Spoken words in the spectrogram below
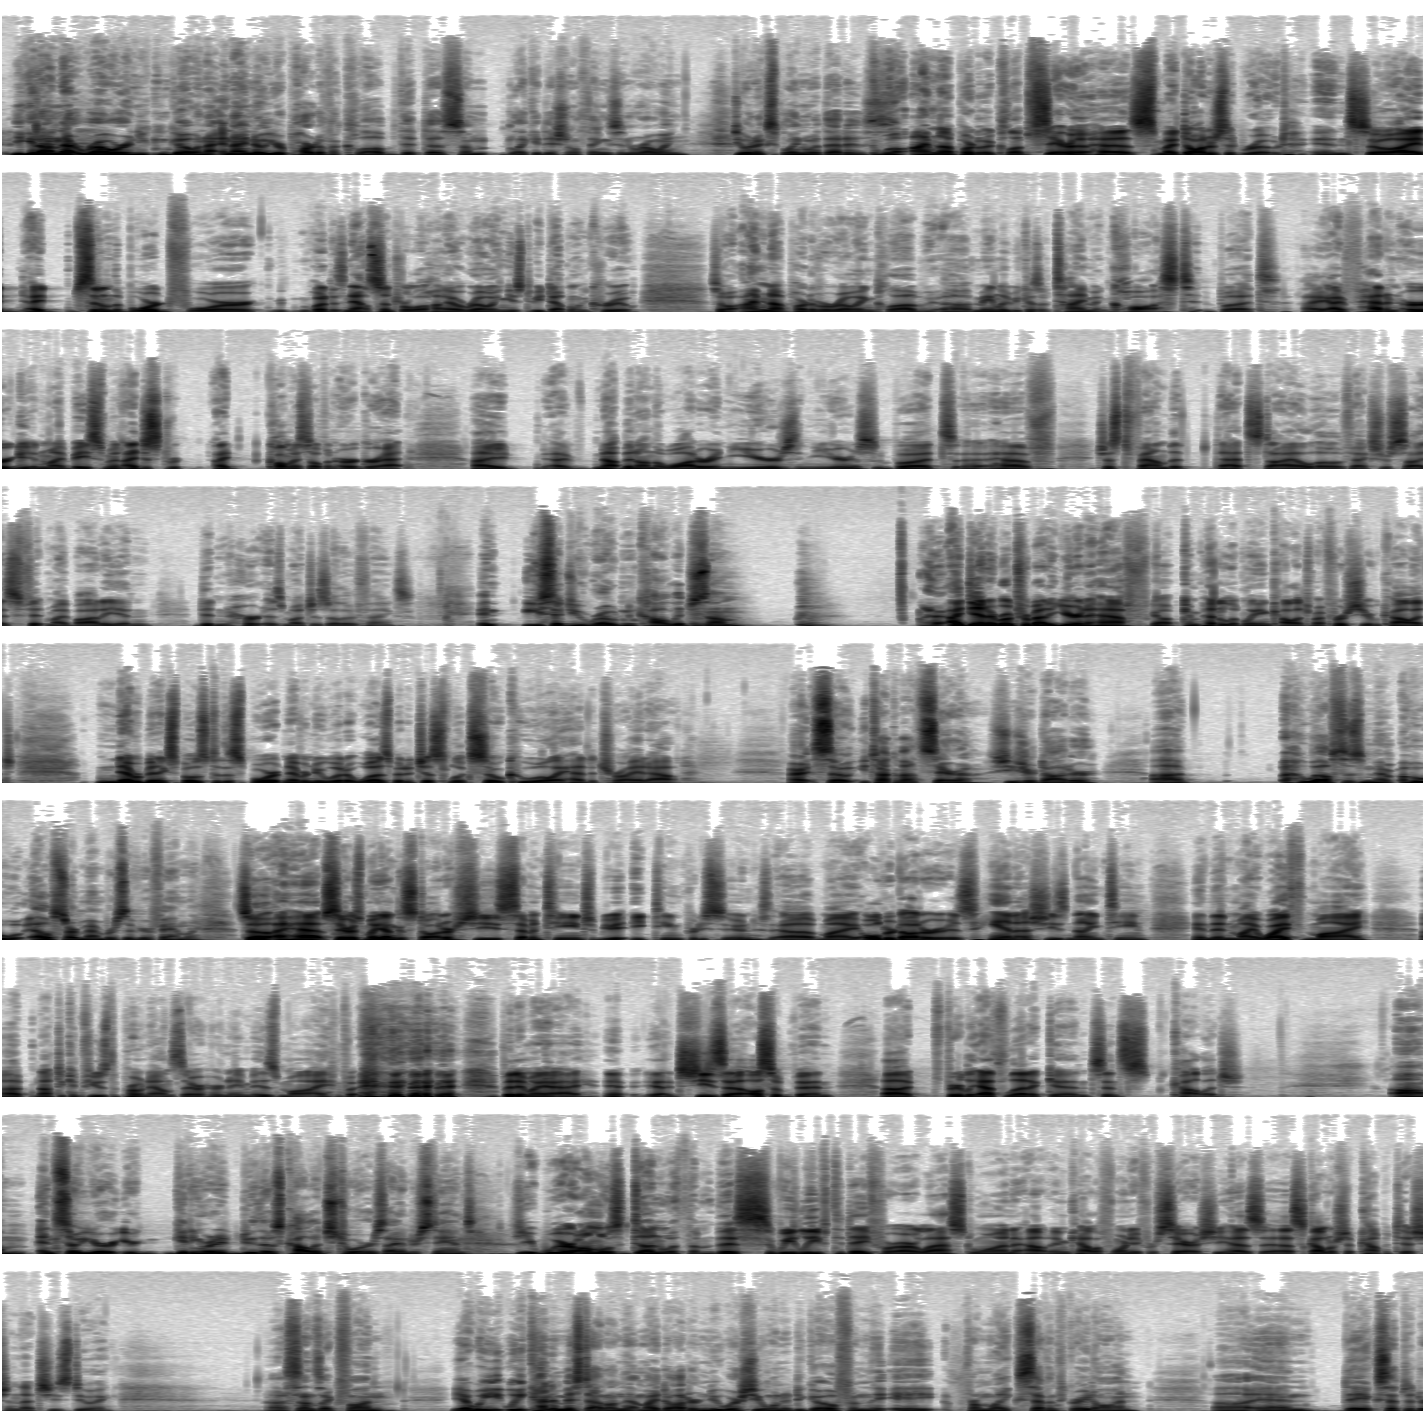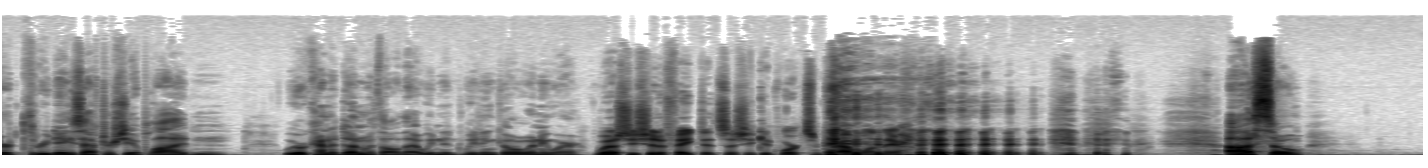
you, get on that rower and you can go. And I, and I know you're part of a club that does some like additional things in rowing. Do you want to explain what that is? Well, I'm not part of a club. Sarah has my daughters had rowed, and so I I sit on the board for what is now Central Ohio Rowing, used to be Dublin Crew. So I'm not part of a rowing club, uh, mainly because of time and cost. But I, have had an erg in my basement. I just I call myself an erg rat I I've not been on the water in years and years, but uh, have just found that that style of exercise fit my body and didn't hurt as much as other things. And you said you rowed in college some. I did. I rowed for about a year and a half competitively in college, my first year of college. Never been exposed to the sport, never knew what it was, but it just looked so cool. I had to try it out. All right. So you talk about Sarah. She's your daughter. Uh, who else is mem- who else are members of your family? So I have Sarah's my youngest daughter. She's 17. She'll be 18 pretty soon. Uh, my older daughter is Hannah. She's 19, and then my wife Mai. Uh, not to confuse the pronouns there, her name is Mai, but but in my eye, she's uh, also been uh, fairly athletic and since college. Um, and so you're you're getting ready to do those college tours, I understand. We're almost done with them. This we leave today for our last one out in California for Sarah. She has a scholarship competition that she's doing. Uh, sounds like fun. Yeah, we we kind of missed out on that. My daughter knew where she wanted to go from the a from like seventh grade on, uh, and they accepted her three days after she applied, and we were kind of done with all that. We didn't we didn't go anywhere. Well, she should have faked it so she could work some travel in there. Uh, so,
